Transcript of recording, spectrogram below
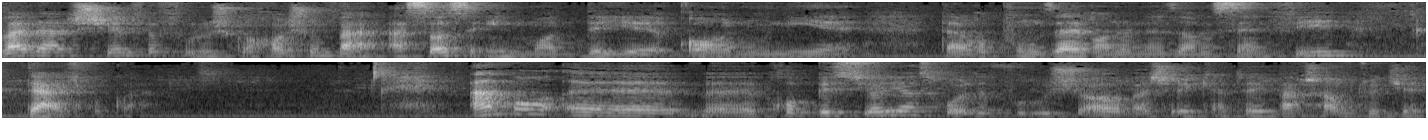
و در شلف فروشگاه هاشون بر اساس این ماده قانونی در واقع 15 قانون نظام سنفی درج بکنن. اما خب بسیاری از خورده فروش ها و شرکت های پخش همونطور که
